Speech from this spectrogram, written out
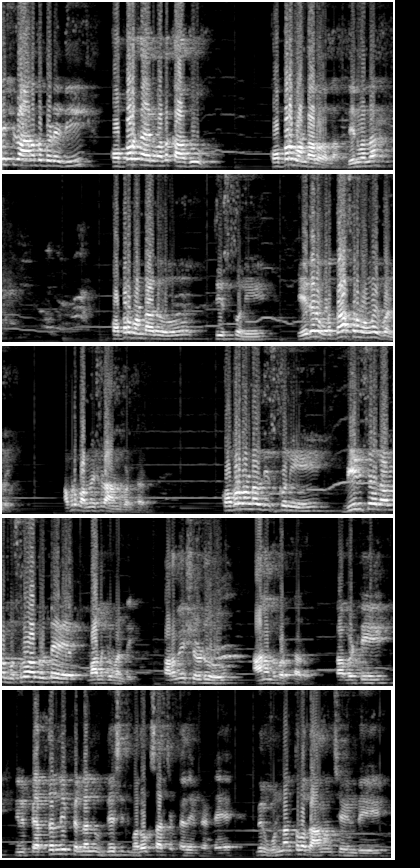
మనుషుడు ఆనందపడేది కొబ్బరికాయల వల్ల కాదు. కొబ్బరి బొండాల వల్ల. దేనివల్ల కొబ్బరి బొండాలు తీసుకొని ఏదైనా వృద్ధాశ్రమంలో ఇవ్వండి. అప్పుడు పరమేశ్వరుడు ఆనందపడతాడు. కొబ్బరి బొండాలు తీసుకొని వీధి చివరిలో ముసలి వాళ్ళు ఉంటే వాళ్ళకి ఇవ్వండి. పరమేశ్వరుడు ఆనందపడతాడు. కాబట్టి నేను పెద్దల్ని పిల్లల్ని ఉద్దేశించి మరొకసారి చెప్పేది ఏంటంటే మీరు ఉన్నంతలో దానం చేయండి.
